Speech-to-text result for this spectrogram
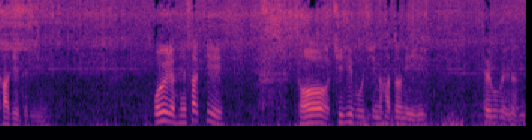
가지들이 오히려 해삭기 더 지지부진하더니 결국에는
